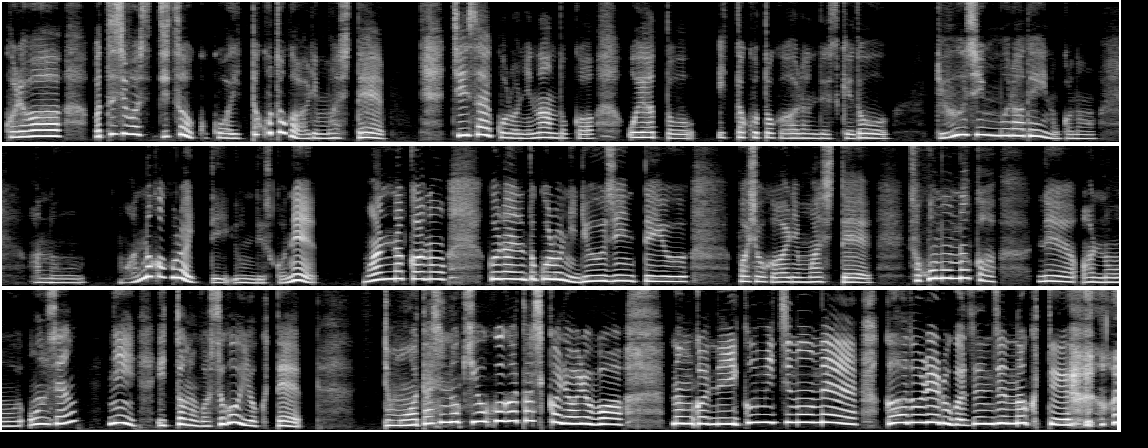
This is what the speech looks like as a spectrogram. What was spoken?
これは私は実はここは行ったことがありまして。小さい頃に何度か親と行ったことがあるんですけど龍神村でいいのかな？あの真ん中ぐらいって言うんですかね？真ん中のぐらいのところに龍神っていう場所がありましてそこの中ねあの温泉に行ったのがすごい良くてでも私の記憶が確かであればなんかね行く道のねガードレールが全然なくて あ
